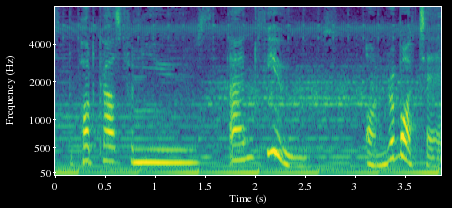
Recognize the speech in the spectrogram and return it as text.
the podcast for news and views on robotics.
